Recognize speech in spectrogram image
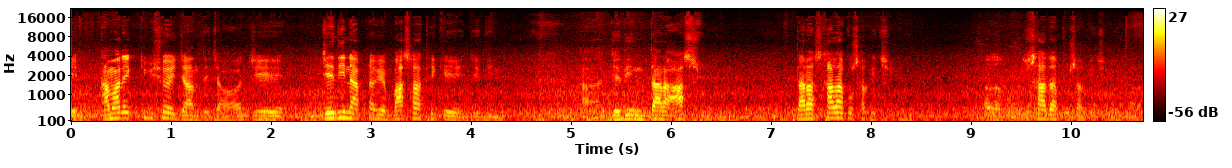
যে আমার একটি বিষয়ে জানতে চাওয়া যে যেদিন আপনাকে বাসা থেকে যেদিন যেদিন তারা আসলো তারা সাদা পোশাকে ছিল। সাদা পোশাক। ছিল তারা।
